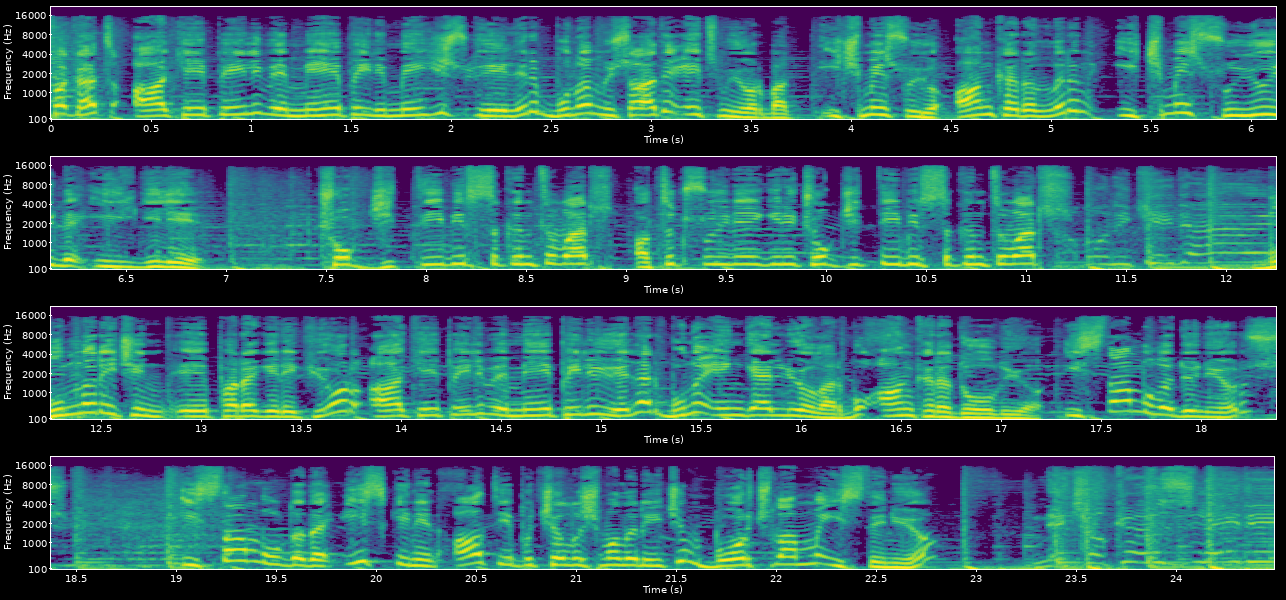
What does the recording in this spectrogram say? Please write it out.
Fakat AKP'li ve MHP'li meclis üyeleri buna müsaade etmiyor. Bak içme suyu Ankaralıların içme suyuyla ilgili çok ciddi bir sıkıntı var. Atık suyla ilgili çok ciddi bir sıkıntı var. Bunlar için e, para gerekiyor. AKP'li ve MHP'li üyeler bunu engelliyorlar. Bu Ankara'da oluyor. İstanbul'a dönüyoruz. İstanbul'da da İSKİ'nin altyapı çalışmaları için borçlanma isteniyor. Ne çok özledim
